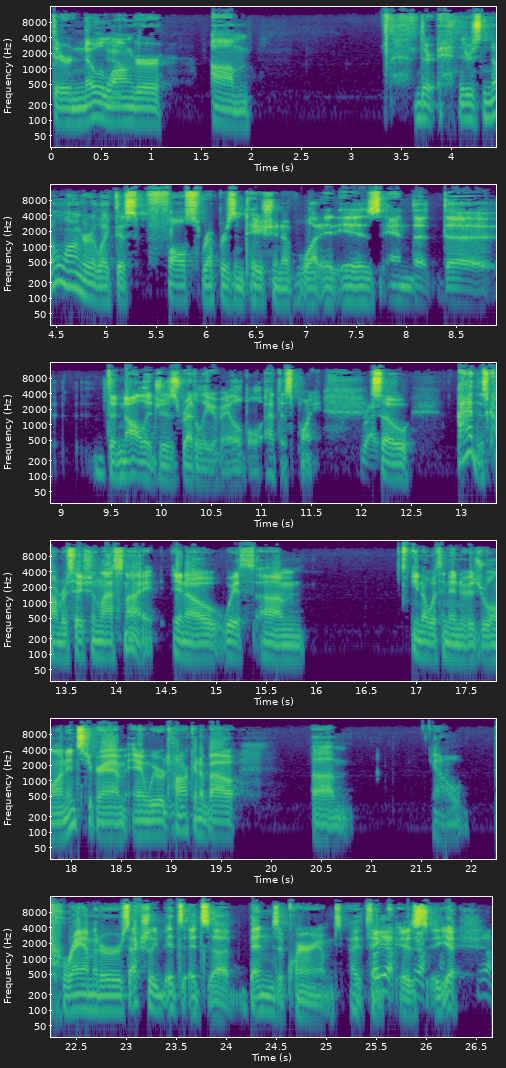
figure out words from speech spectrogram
they're no yeah. longer um there there's no longer like this false representation of what it is and the the the knowledge is readily available at this point. Right. So I had this conversation last night, you know, with um, you know, with an individual on Instagram, and we were mm-hmm. talking about, um, you know, parameters. Actually, it's it's uh, Ben's Aquariums. I think oh, yeah, is yeah. Yeah.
